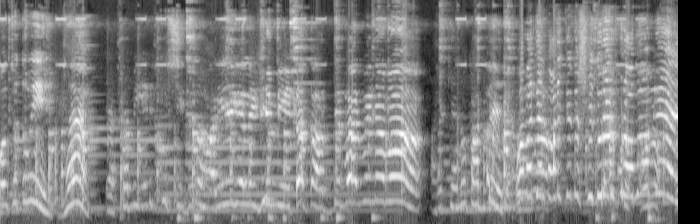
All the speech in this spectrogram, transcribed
বলছো তুমি? হ্যাঁ। একটা মেয়ের কি সিঁদুর হারিয়ে গেলে যে মেয়েটা কাঁদতে পারবে না মা। আরে কেন কাঁদবে? আমাদের বাড়িতে তো সিঁদুরের অভাব নেই।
